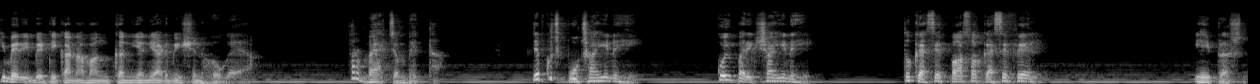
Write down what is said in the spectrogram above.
कि मेरी बेटी का नामांकन यानी एडमिशन हो गया। और मैं अचंभित था। जब कुछ पूछा ही नहीं, कोई परीक्षा ही नहीं तो कैसे पास और कैसे फेल? यही प्रश्न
